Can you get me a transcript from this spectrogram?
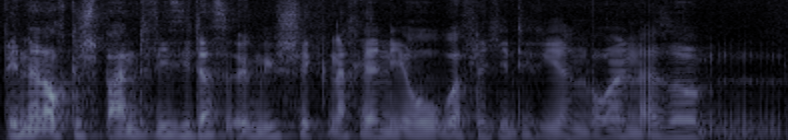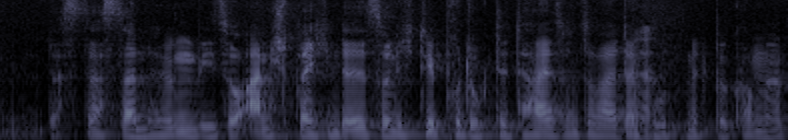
Bin dann auch gespannt, wie sie das irgendwie schick nachher in ihre Oberfläche integrieren wollen. Also, dass das dann irgendwie so ansprechend ist und ich die Produktdetails und so weiter gut mitbekomme.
